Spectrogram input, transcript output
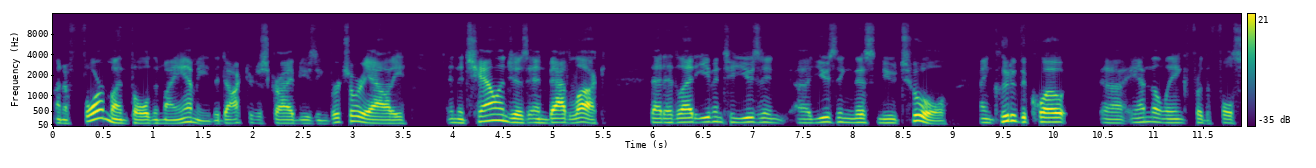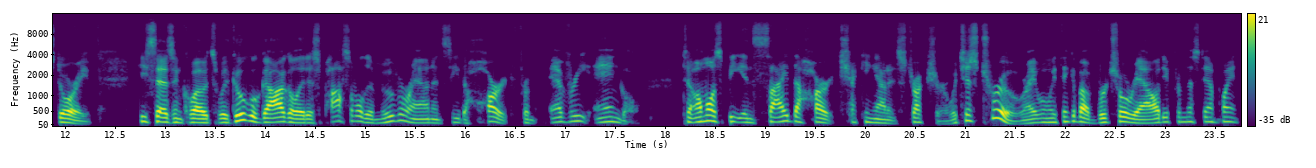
on a four month old in Miami. The doctor described using virtual reality and the challenges and bad luck that had led even to using uh, using this new tool. I included the quote uh, and the link for the full story. He says in quotes, with Google Goggle, it is possible to move around and see the heart from every angle, to almost be inside the heart, checking out its structure, which is true, right? When we think about virtual reality from this standpoint,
